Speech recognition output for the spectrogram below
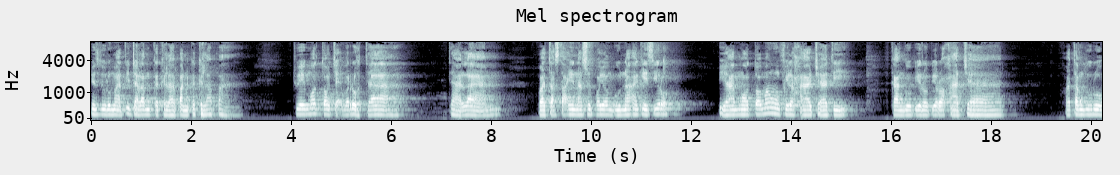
Fizulumati dalam kegelapan-kegelapan. Dua moto cek weruh dah jalan wa tasta'ina supaya nggunakake sira. Biha moto mau fil hajati kanggo pira-pira hajat. Watang duru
